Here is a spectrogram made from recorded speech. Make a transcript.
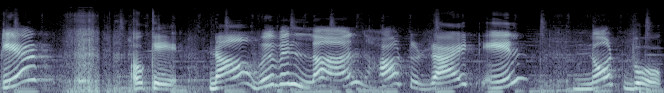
Clear? Okay, now we will learn how to write in notebook.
